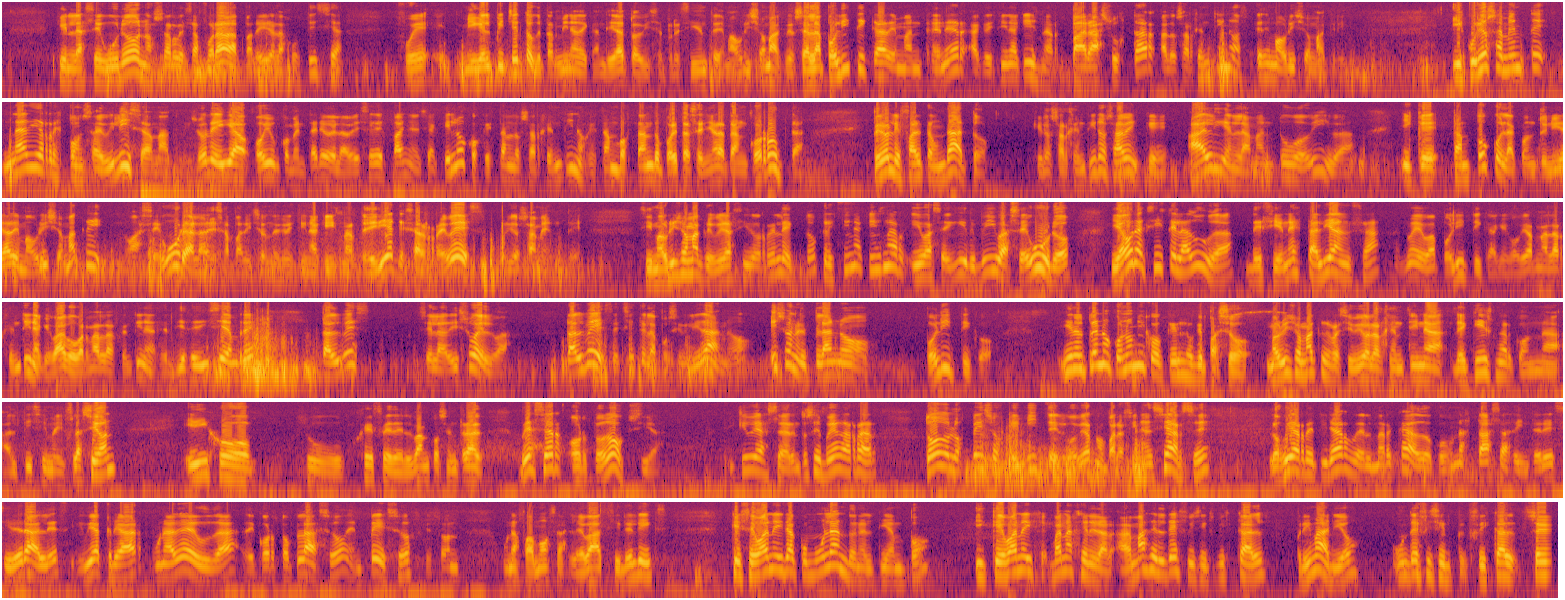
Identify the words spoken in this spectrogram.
quien le aseguró no ser desaforada para ir a la justicia fue eh, Miguel Pichetto, que termina de candidato a vicepresidente de Mauricio Macri. O sea, la política de mantener a Cristina Kirchner para asustar a los argentinos es de Mauricio Macri. Y curiosamente nadie responsabiliza a Macri. Yo leía hoy un comentario de la ABC de España decía, qué locos que están los argentinos que están votando por esta señora tan corrupta. Pero le falta un dato, que los argentinos saben que alguien la mantuvo viva y que tampoco la continuidad de Mauricio Macri no asegura la desaparición de Cristina Kirchner. Te diría que es al revés, curiosamente. Si Mauricio Macri hubiera sido reelecto, Cristina Kirchner iba a seguir viva seguro y ahora existe la duda de si en esta alianza nueva política que gobierna la Argentina, que va a gobernar la Argentina desde el 10 de diciembre, tal vez se la disuelva. Tal vez existe la posibilidad, ¿no? Eso en el plano político. Y en el plano económico, ¿qué es lo que pasó? Mauricio Macri recibió a la Argentina de Kirchner con una altísima inflación y dijo su jefe del Banco Central, voy a hacer ortodoxia. ¿Y qué voy a hacer? Entonces voy a agarrar todos los pesos que emite el gobierno para financiarse, los voy a retirar del mercado con unas tasas de interés siderales y voy a crear una deuda de corto plazo en pesos, que son unas famosas LEVAX y LELIX, que se van a ir acumulando en el tiempo y que van a, van a generar, además del déficit fiscal primario, un déficit fiscal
